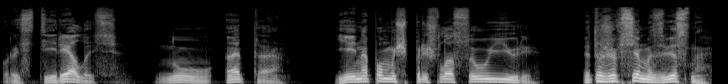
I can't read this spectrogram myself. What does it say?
растерялась. Ну, это... Ей на помощь пришла Сауюри. Это же всем известно.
